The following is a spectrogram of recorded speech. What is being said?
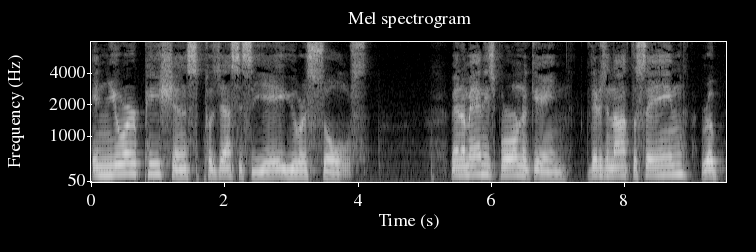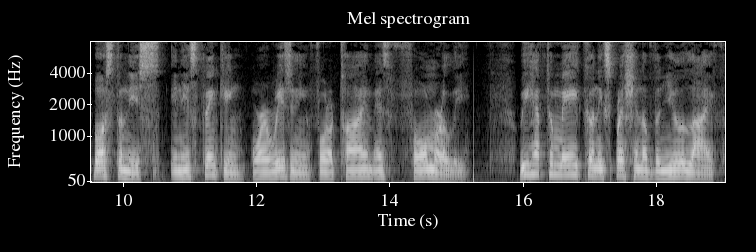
In your patience possesses ye your souls. When a man is born again, there is not the same robustness in his thinking or reasoning for a time as formerly. We have to make an expression of the new life,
